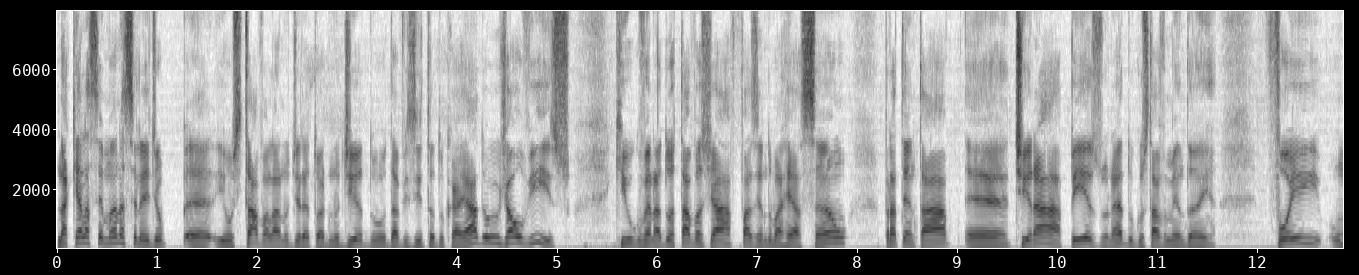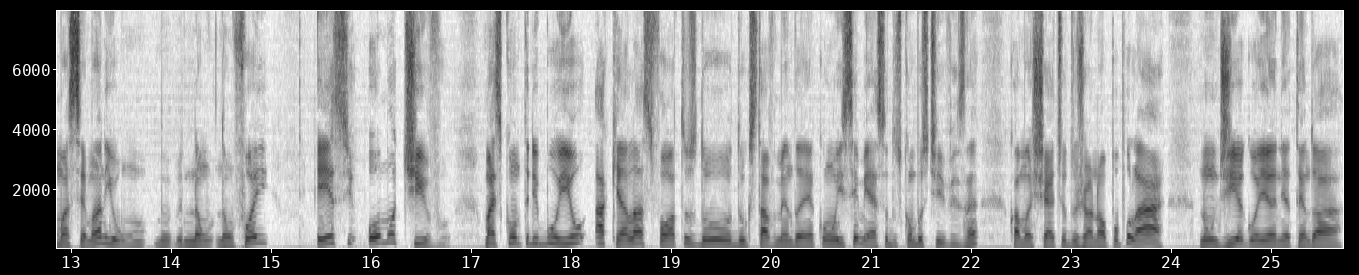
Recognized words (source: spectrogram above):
Naquela semana, Celede, eu, é, eu estava lá no diretório no dia do, da visita do Caiado, eu já ouvi isso, que o governador estava já fazendo uma reação para tentar é, tirar peso né, do Gustavo Mendanha. Foi uma semana e um, não, não foi esse o motivo, mas contribuiu aquelas fotos do, do Gustavo Mendanha com o ICMS dos combustíveis, né? Com a manchete do Jornal Popular, num dia Goiânia tendo a,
